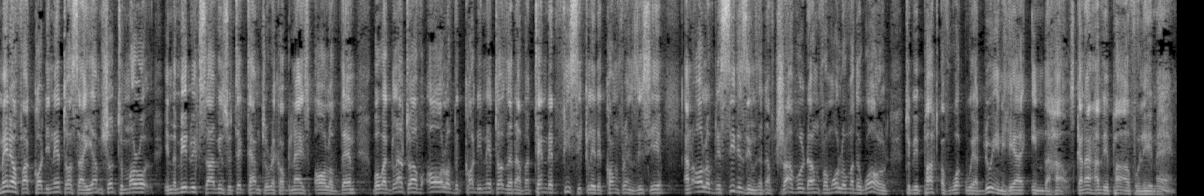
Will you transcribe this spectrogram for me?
Many of our coordinators are here. I'm sure tomorrow in the midweek service we take time to recognize all of them. But we're glad to have all of the coordinators that have attended physically the conference this year and all of the citizens that have traveled down from all over the world to be part of what we are doing here in the house. Can I have a powerful amen?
